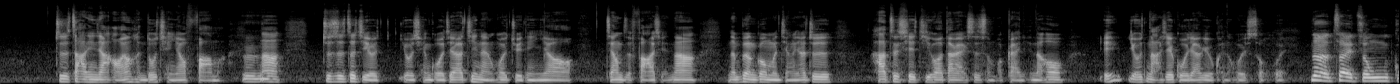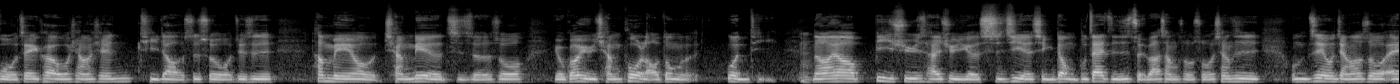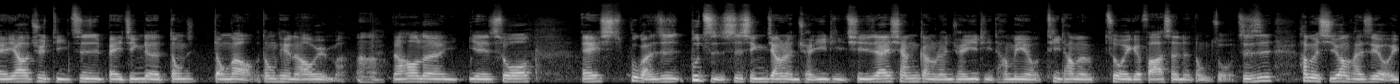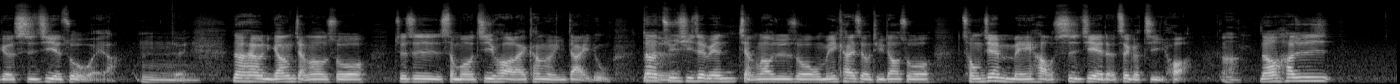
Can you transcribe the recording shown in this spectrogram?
就是乍听下好像很多钱要发嘛，嗯，那就是这几个有钱国家竟然会决定要这样子发钱，那能不能跟我们讲一下，就是他这些计划大概是什么概念？然后诶，有哪些国家有可能会受惠？那在中国这一块，我想要先提到的是说，就是他没有强烈的指责说有关于强迫劳动的问题，然后要必须采取一个实际的行动，不再只是嘴巴上说说。像是我们之前有讲到说，哎、要去抵制北京的冬冬奥冬天的奥运嘛，嗯然后呢也说，哎，不管是不只是新疆人权议题，其实在香港人权议题，他们有替他们做一个发声的动作，只是他们希望还是有一个实际的作为啊。嗯，对那还有你刚刚讲到说，就是什么计划来抗衡“一带一路”？那对 G 七这边讲到，就是说我们一开始有提到说重建美好世界的这个计划，嗯，然后他就是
